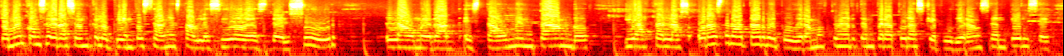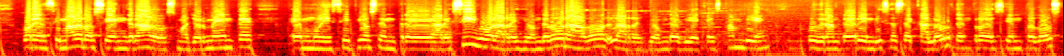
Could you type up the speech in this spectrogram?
Toma en consideración que los vientos se han establecido desde el sur la humedad está aumentando y hasta las horas de la tarde pudiéramos tener temperaturas que pudieran sentirse por encima de los 100 grados, mayormente en municipios entre Arecibo, la región de Dorado, la región de Vieques también, pudieran tener índices de calor dentro de 102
